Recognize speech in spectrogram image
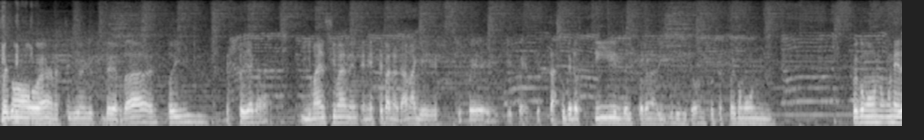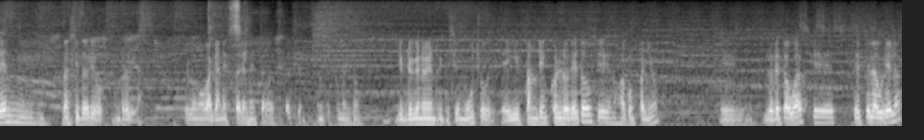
fue como, bueno, de verdad estoy, estoy acá. Y más encima en, este panorama que, fue, que, está súper hostil del coronavirus y todo, entonces fue como un fue como un, Edén transitorio en realidad. Fue como bacán estar en esta situación. Entonces, yo creo que nos enriqueció mucho. E ir también con Loreto, que nos acompañó. Eh, Loreto Aguas, que es, es de Laurela,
